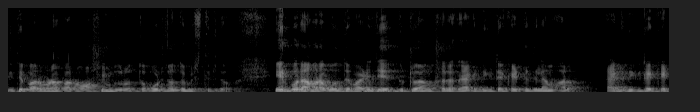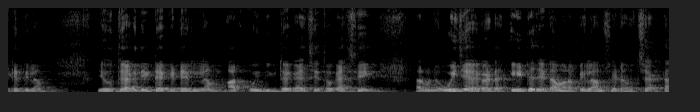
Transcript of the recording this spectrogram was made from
দিতে পারব না, কারণ অসীম দূরত্ব পর্যন্ত বিস্তৃত। এরপরে আমরা বলতে পারি যে দুটো অংশ, দেখো একদিকটা কেটে দিলাম, আর একদিকটা কেটে দিলাম। যেহেতু একদিকটা কেটে দিলাম, আর ওই দিকটা গেছে তো গেছেই। তার মানে ওই জায়গাটা, এইটা যেটা আমরা পেলাম, সেটা হচ্ছে একটা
